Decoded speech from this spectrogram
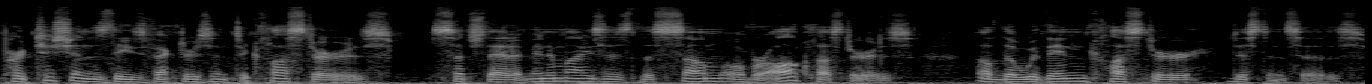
partitions these vectors into clusters such that it minimizes the sum over all clusters of the within cluster distances.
